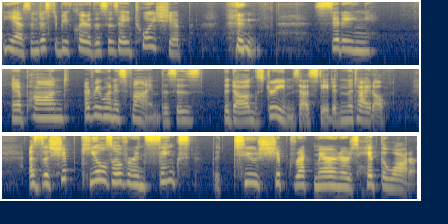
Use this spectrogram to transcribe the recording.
Yes, and just to be clear, this is a toy ship sitting in a pond. Everyone is fine. This is the dog's dreams, as stated in the title. As the ship keels over and sinks, the two shipwrecked mariners hit the water.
